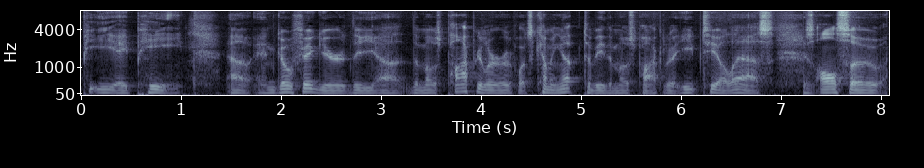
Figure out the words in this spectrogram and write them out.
P-E-A-P. Uh, and go figure, the uh, the most popular, what's coming up to be the most popular, EAP TLS, is also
